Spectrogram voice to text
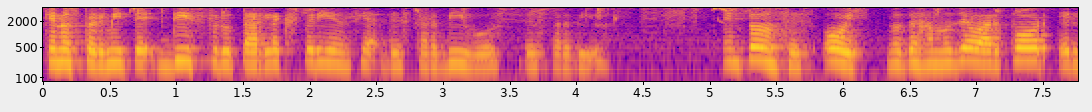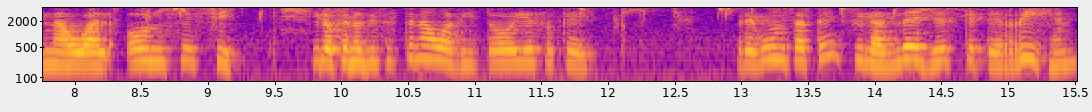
que nos permite disfrutar la experiencia de estar vivos, de estar vivas. Entonces, hoy nos dejamos llevar por el Nahual 11, sí. Y lo que nos dice este Nahualito hoy es, ok, pregúntate si las leyes que te rigen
